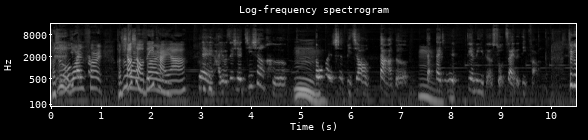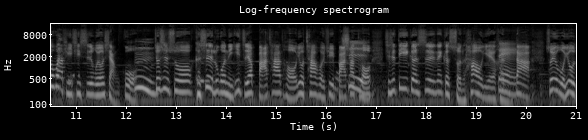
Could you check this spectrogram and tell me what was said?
可是 WiFi，可是小小的一台呀。对，还有这些机上盒，嗯，都会是比较大的待待机电力的所在的地方。这个问题其实我有想过，嗯，就是说，可是如果你一直要拔插头又插回去，拔插头，其实第一个是那个损耗也很大，所以我又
